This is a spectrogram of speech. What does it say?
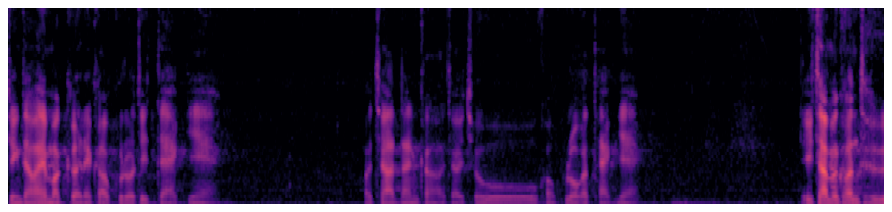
จึงทำให้มาเกิดในครอบครัวที่แตกแยกเพราะชาตินั้นก็เจ้าชู้ครอบครัวก็แตกแยก อีกทั้งเป็นคนถือ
